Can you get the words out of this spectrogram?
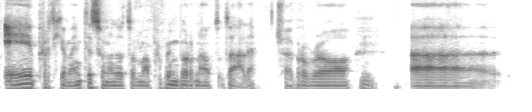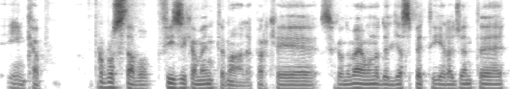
e praticamente sono andato ma proprio in burnout totale, cioè proprio, mm. Uh, cap- proprio stavo fisicamente male perché secondo me uno degli aspetti che la gente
